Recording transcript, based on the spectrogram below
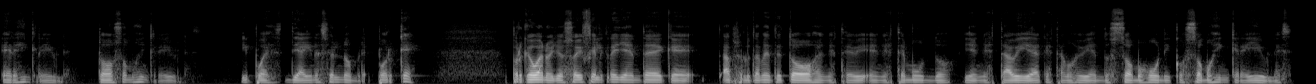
eres increíble, todos somos increíbles. Y pues de ahí nació el nombre. ¿Por qué? Porque bueno, yo soy fiel creyente de que absolutamente todos en este, en este mundo y en esta vida que estamos viviendo somos únicos, somos increíbles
